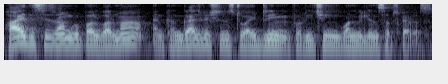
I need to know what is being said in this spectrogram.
Hi, this is Ram Gopal Verma, and congratulations to iDream for reaching 1 million subscribers.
